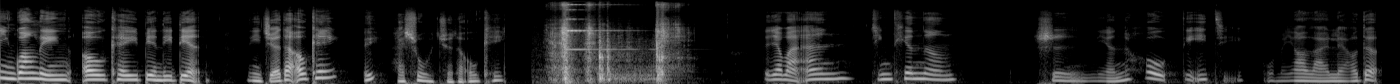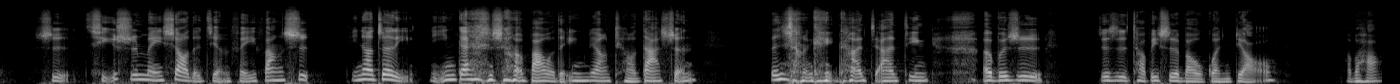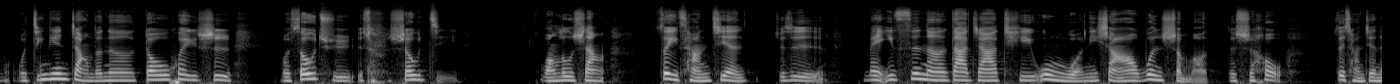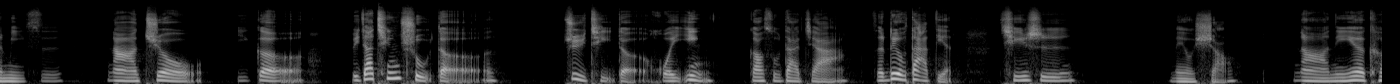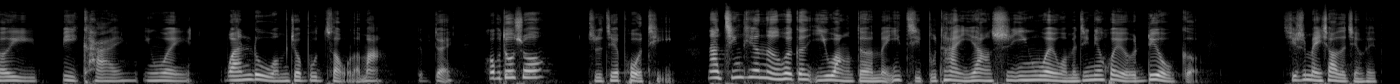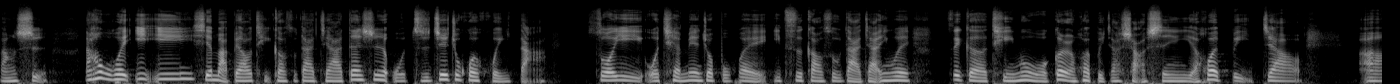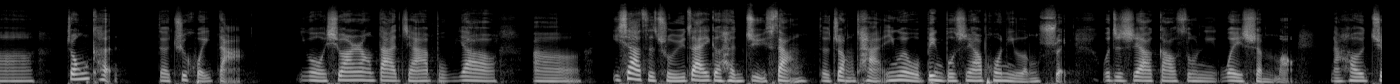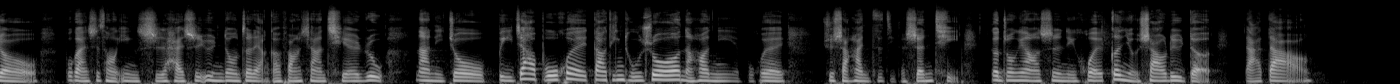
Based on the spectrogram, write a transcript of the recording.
欢迎光临 OK 便利店，你觉得 OK？诶，还是我觉得 OK？大家晚安。今天呢是年后第一集，我们要来聊的是其实没效的减肥方式。听到这里，你应该是要把我的音量调大声，分享给大家听，而不是就是逃避式的把我关掉。好不好？我今天讲的呢，都会是我搜取、收集网络上最常见，就是每一次呢，大家提问我你想要问什么的时候，最常见的迷思，那就一个比较清楚的、具体的回应，告诉大家这六大点其实没有效。那你也可以。避开，因为弯路我们就不走了嘛，对不对？话不多说，直接破题。那今天呢，会跟以往的每一集不太一样，是因为我们今天会有六个其实没效的减肥方式，然后我会一一先把标题告诉大家，但是我直接就会回答，所以我前面就不会一次告诉大家，因为这个题目我个人会比较小心，也会比较啊中肯的去回答。因为我希望让大家不要呃一下子处于在一个很沮丧的状态，因为我并不是要泼你冷水，我只是要告诉你为什么，然后就不管是从饮食还是运动这两个方向切入，那你就比较不会道听途说，然后你也不会去伤害你自己的身体，更重要的是你会更有效率的达到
